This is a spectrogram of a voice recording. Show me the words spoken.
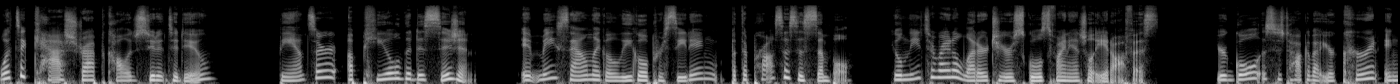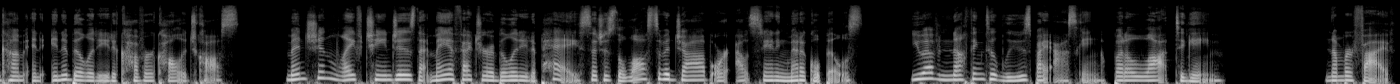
What's a cash strapped college student to do? The answer appeal the decision. It may sound like a legal proceeding, but the process is simple. You'll need to write a letter to your school's financial aid office. Your goal is to talk about your current income and inability to cover college costs. Mention life changes that may affect your ability to pay, such as the loss of a job or outstanding medical bills. You have nothing to lose by asking, but a lot to gain. Number five,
